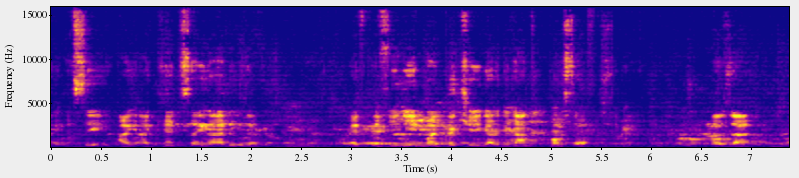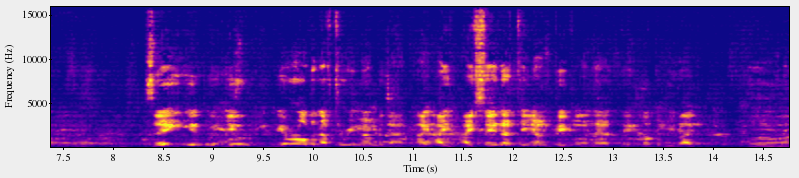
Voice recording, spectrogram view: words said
I- See, I, I can't say that either. If, if you need my picture, you got to go down to the post office to get it. How's that? See, you, you, you're old enough to remember that. I, I, I say that to young people, and they, they look at me like, huh?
